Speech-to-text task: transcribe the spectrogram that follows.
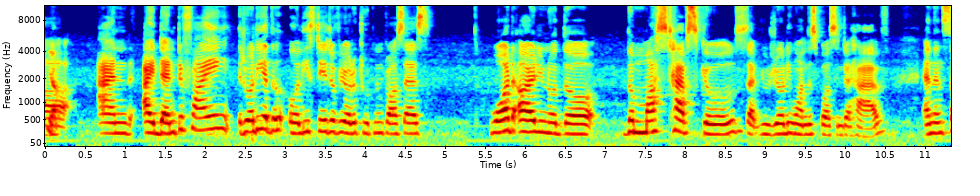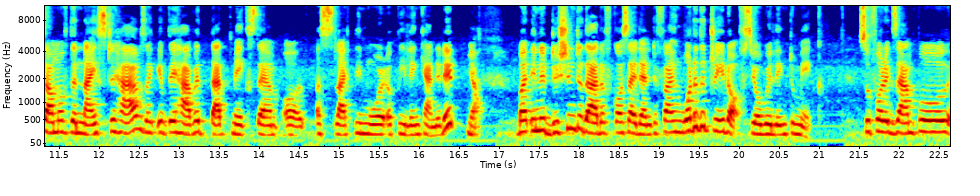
yeah, Uh, and identifying really at the early stage of your recruitment process what are you know the the must have skills that you really want this person to have and then some of the nice to haves like if they have it that makes them a, a slightly more appealing candidate yeah, but in addition to that, of course, identifying what are the trade offs you're willing to make. So, for example,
